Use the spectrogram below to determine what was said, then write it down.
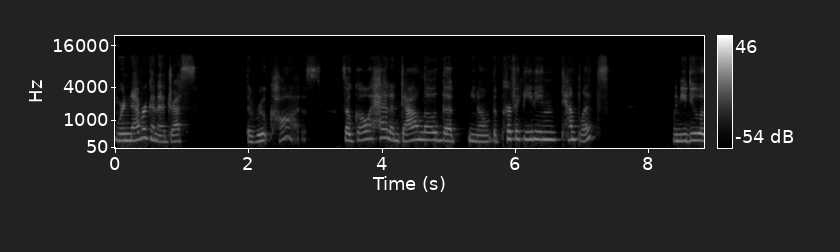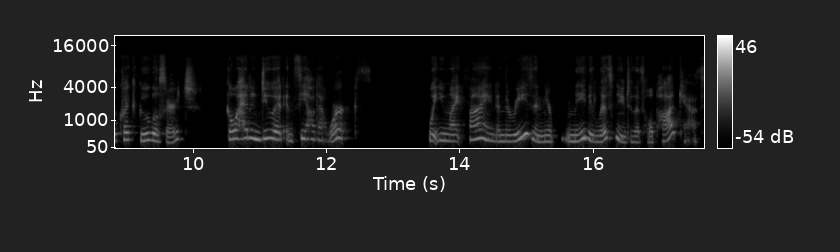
we're never going to address the root cause. So go ahead and download the, you know, the perfect eating templates. When you do a quick Google search, go ahead and do it and see how that works. What you might find, and the reason you're maybe listening to this whole podcast,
